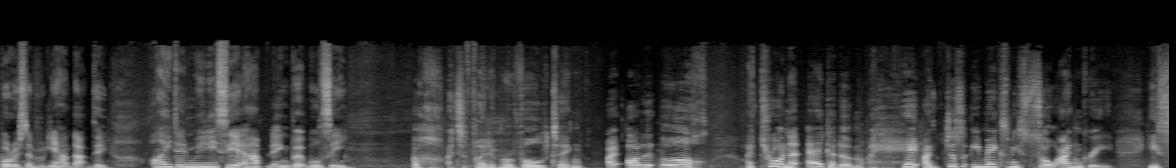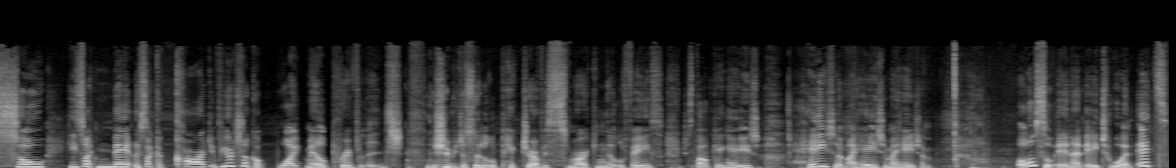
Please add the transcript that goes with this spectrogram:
Boris never really had that. They, I don't really see it happening, but we'll see. Ugh, I just find him revolting. I ugh, I throw an egg at him. I hate. I just he makes me so angry. He's so he's like male. It's like a card. If you were to look up white male privilege, there should be just a little picture of his smirking little face. Just fucking hate. Hate him. I hate him. I hate him. Also in at eight to one, it's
